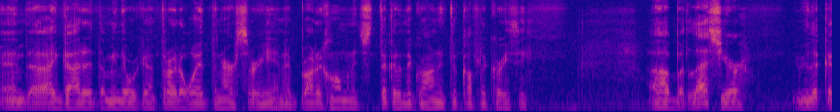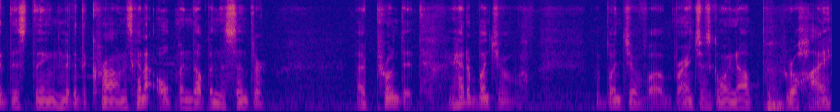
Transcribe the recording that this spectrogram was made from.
And uh, I got it. I mean, they were gonna throw it away at the nursery, and I brought it home and I just stuck it in the ground and took off like crazy. Uh, but last year, if you look at this thing, look at the crown. It's kind of opened up in the center I pruned it. It had a bunch of a bunch of uh, branches going up real high,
